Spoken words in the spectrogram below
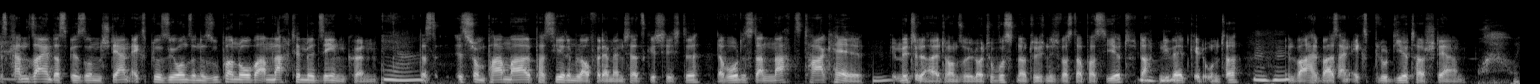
Es kann sein, dass wir so eine Sternexplosion, so eine Supernova am Nachthimmel sehen können. Ja. Das ist schon ein paar Mal passiert im Laufe der Menschheitsgeschichte. Da wurde es dann nachts taghell. Im Mittelalter und so. Die Leute wussten natürlich nicht, was da passiert, dachten, die Welt geht unter. In Wahrheit war es ein explodierter Stern. Wow.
